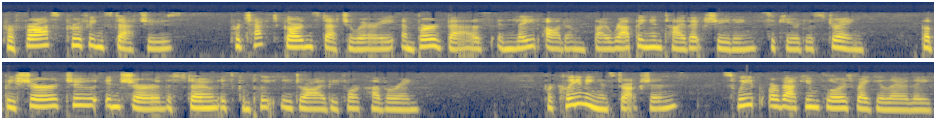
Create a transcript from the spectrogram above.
For frost-proofing statues, protect garden statuary and bird baths in late autumn by wrapping in Tyvek sheeting secured with string, but be sure to ensure the stone is completely dry before covering. For cleaning instructions, sweep or vacuum floors regularly.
